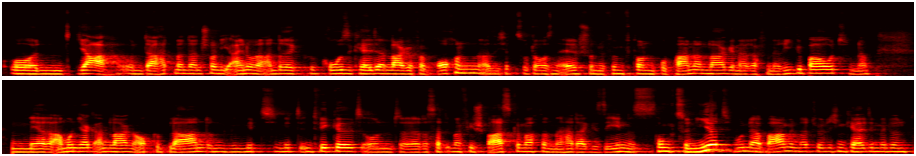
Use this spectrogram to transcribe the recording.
Und ja, und da hat man dann schon die eine oder andere große Kälteanlage verbrochen. Also ich habe 2011 schon eine 5 Tonnen Propananlage in der Raffinerie gebaut. Ne? mehrere Ammoniakanlagen auch geplant und mit, mitentwickelt und äh, das hat immer viel Spaß gemacht und man hat da gesehen, es funktioniert wunderbar mit natürlichen Kältemitteln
